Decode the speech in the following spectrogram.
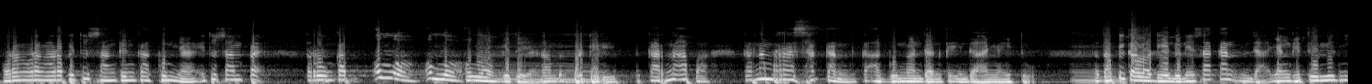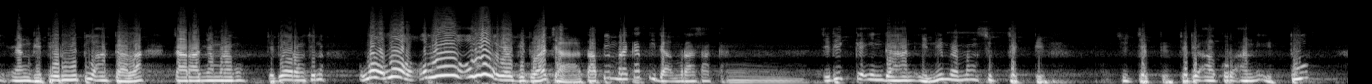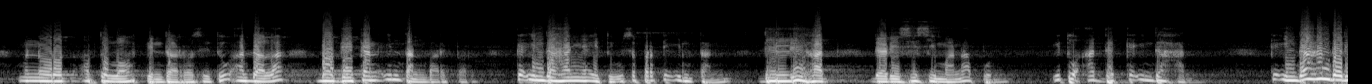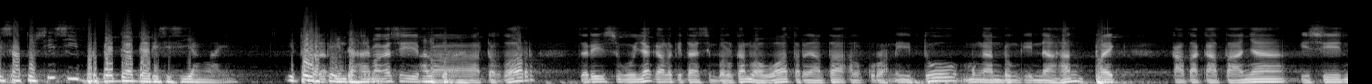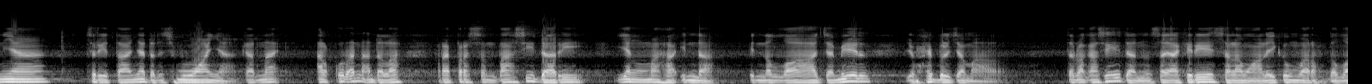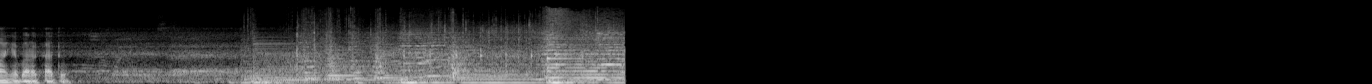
orang-orang Arab itu saking kagumnya, itu sampai terungkap Allah, Allah, Allah gitu ya, sampai berdiri. Karena apa? Karena merasakan keagungan dan keindahannya itu. Hmm. Tetapi kalau di Indonesia kan enggak, yang ditiru yang ditiru itu adalah caranya melakukan. Jadi orang Cina, Allah, Allah, Allah, Allah, ya gitu aja. Tapi mereka tidak merasakan. Hmm. Jadi keindahan ini memang subjektif, subjektif. Jadi Al-Quran itu menurut Abdullah bin Daros itu adalah bagaikan intan, Pak Rektor. Keindahannya itu seperti intan, dilihat dari sisi mana pun, itu ada keindahan. Keindahan dari satu sisi berbeda dari sisi yang lain. Itulah keindahan Terima kasih. Pak Dokter. Jadi sungguhnya kalau kita simpulkan bahwa ternyata Al-Quran itu mengandung keindahan baik kata-katanya, isinya, ceritanya dan semuanya. Karena Al-Quran adalah representasi dari yang maha indah. Innallaha jamil yuhibbul jamal. Terima kasih dan saya akhiri. Assalamualaikum warahmatullahi wabarakatuh.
